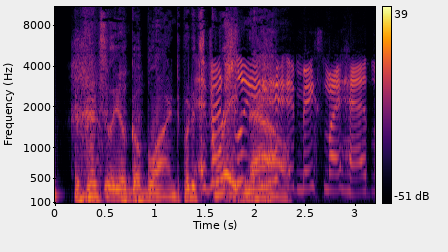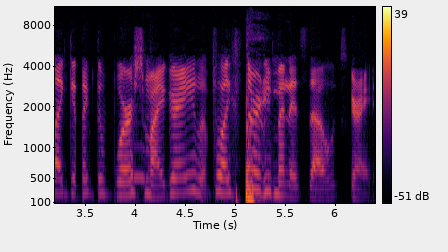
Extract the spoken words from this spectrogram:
Eventually, you'll go blind, but it's Eventually, great now. it makes my head like get like the worst migraine for like 30 minutes. Though it looks great.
